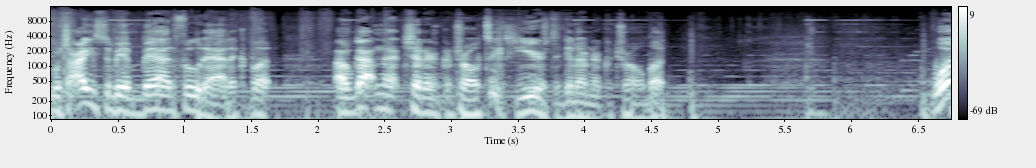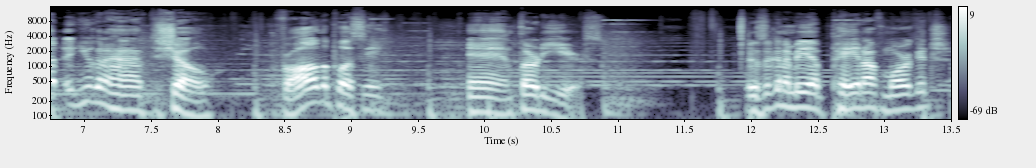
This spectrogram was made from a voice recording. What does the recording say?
which I used to be a bad food addict, but I've gotten that shit under control. It takes years to get under control, but what are you gonna have to show for all the pussy in 30 years? Is it gonna be a paid off mortgage?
